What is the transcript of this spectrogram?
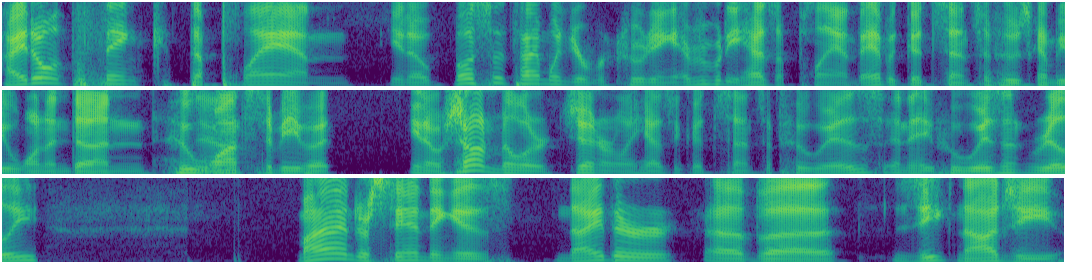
I don't think the plan, you know, most of the time when you're recruiting, everybody has a plan. They have a good sense of who's going to be one and done, who Yeah. wants to be, but you know, Sean Miller generally has a good sense of who is and who isn't really. My understanding is neither of uh, Zeke Nnaji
